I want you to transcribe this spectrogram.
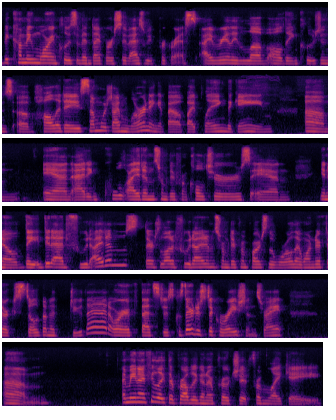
becoming more inclusive and diverse as we progress. I really love all the inclusions of holidays, some which I'm learning about by playing the game, um, and adding cool items from different cultures and. You know, they did add food items. There's a lot of food items from different parts of the world. I wonder if they're still going to do that or if that's just because they're just decorations, right? Um, I mean, I feel like they're probably going to approach it from like a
